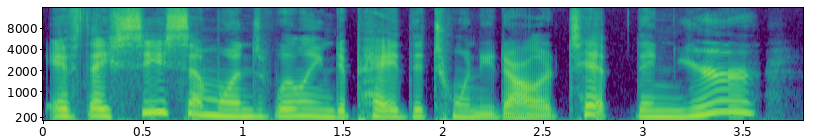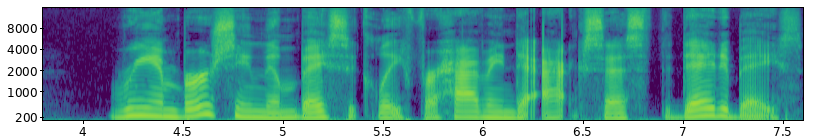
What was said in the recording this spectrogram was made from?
if they see someone's willing to pay the $20 tip, then you're reimbursing them basically for having to access the database.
